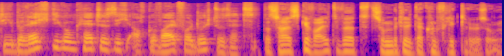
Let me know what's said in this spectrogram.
die Berechtigung hätte, sich auch gewaltvoll durchzusetzen. Das heißt, Gewalt wird zum Mittel der Konfliktlösung.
